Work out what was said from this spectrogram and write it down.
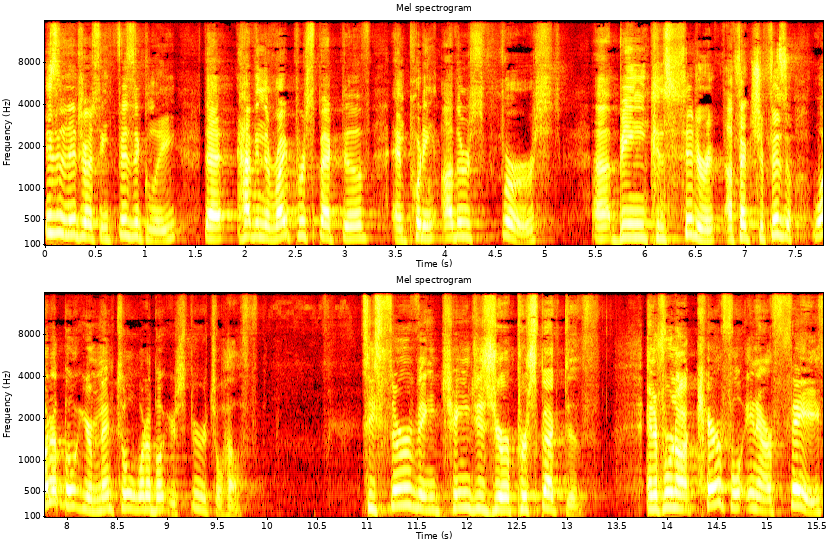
Isn't it interesting physically that having the right perspective and putting others first uh, being considerate affects your physical. What about your mental? What about your spiritual health? See, serving changes your perspective. And if we're not careful in our faith,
